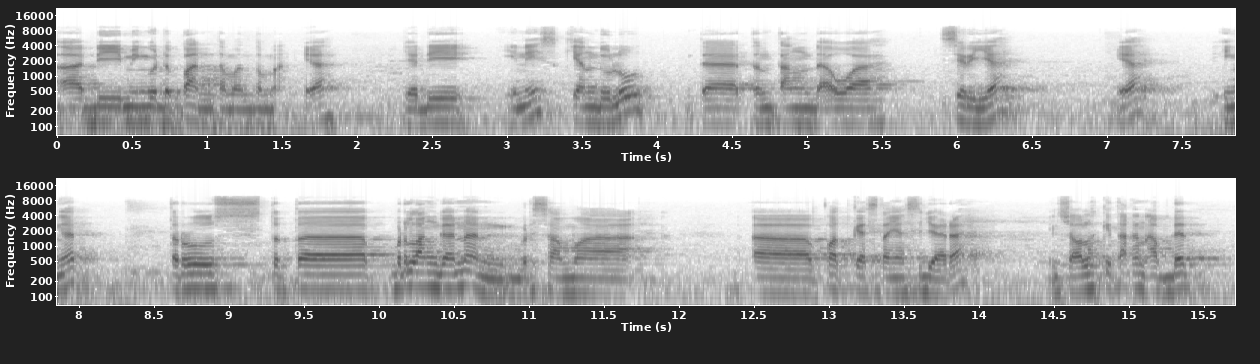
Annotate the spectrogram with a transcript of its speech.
uh, di minggu depan teman-teman ya. Jadi ini sekian dulu da tentang dakwah Syria ya. Ingat terus tetap berlangganan bersama uh, podcast Tanya Sejarah. Insya Allah kita akan update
